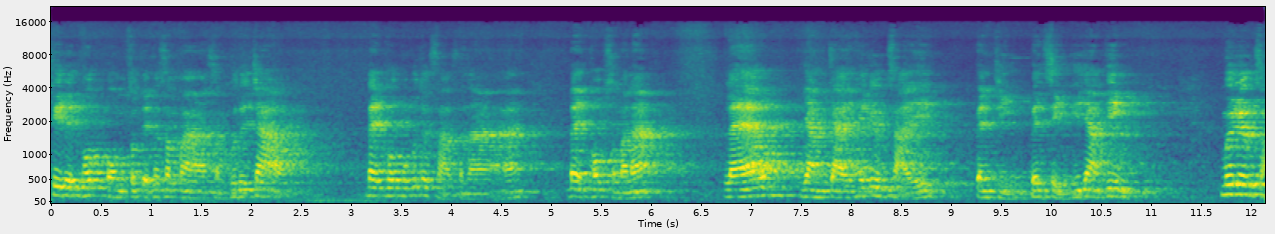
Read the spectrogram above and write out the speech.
ที่ได้พบองค์สมเด็จพระสัมมาสัมพุทธเจ้า ได้พบพระพุทธศาสนา ได้พบสมณะ แล้วยังใจให้เลื่อมใสเป็นสิ่งเป็นสิ่งที่ยากยิ่ง เมื่อเลื่อมใส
